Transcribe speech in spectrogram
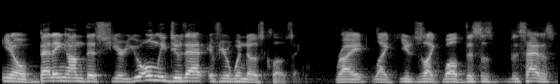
you know betting on this year you only do that if your window's closing right? Like you just like well this is this has i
